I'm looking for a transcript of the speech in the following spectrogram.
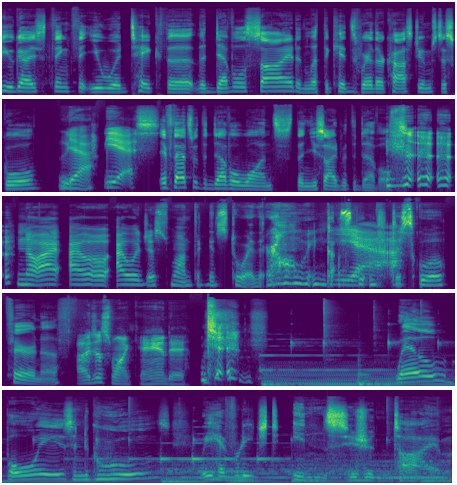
Do you guys think that you would take the the devil's side and let the kids wear their costumes to school? Yeah. yes. If that's what the devil wants, then you side with the devil. No, I I, I would just want the kids to wear their Halloween costumes Yeah. to school. Fair enough. I just want candy. Well, boys and ghouls, we have reached incision time.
